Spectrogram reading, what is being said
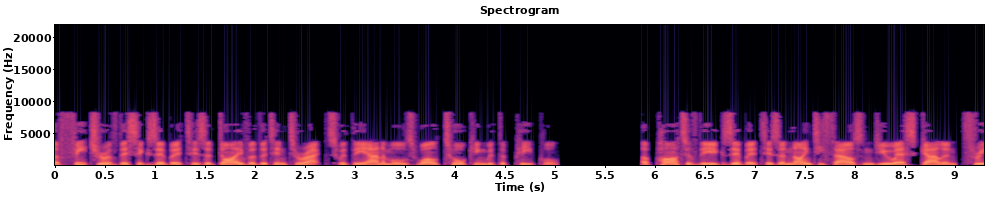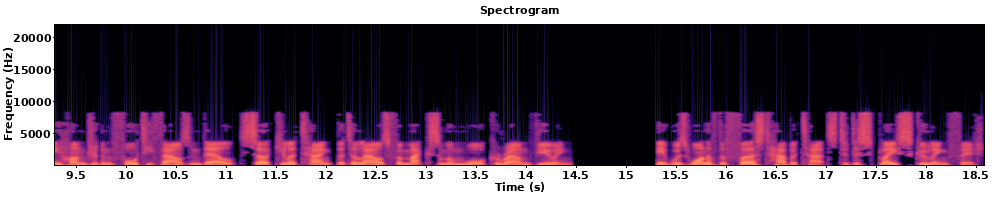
A feature of this exhibit is a diver that interacts with the animals while talking with the people. A part of the exhibit is a 90,000 US gallon 340,000 L circular tank that allows for maximum walk-around viewing. It was one of the first habitats to display schooling fish.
